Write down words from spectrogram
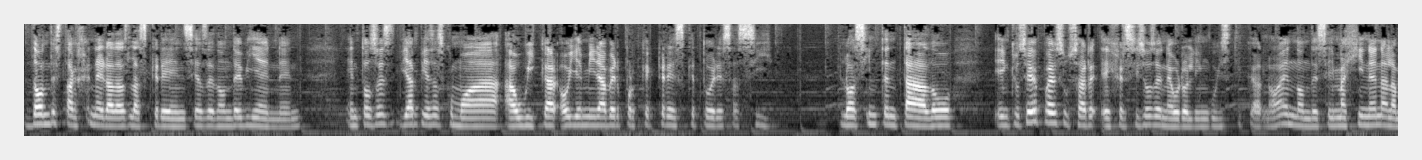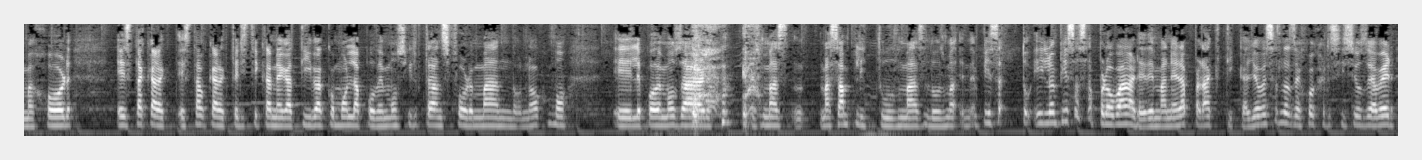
dónde están generadas las creencias, de dónde vienen. Entonces ya empiezas como a, ubicar, oye, mira, a ver, ¿por qué crees que tú eres así? ¿Lo has intentado? Inclusive puedes usar ejercicios de neurolingüística, ¿no? En donde se imaginen a lo mejor esta, esta característica negativa, cómo la podemos ir transformando, ¿no? Como eh, le podemos dar pues, más, más amplitud, más luz, empieza, y lo empiezas a probar eh, de manera práctica. Yo a veces les dejo ejercicios de, a ver,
